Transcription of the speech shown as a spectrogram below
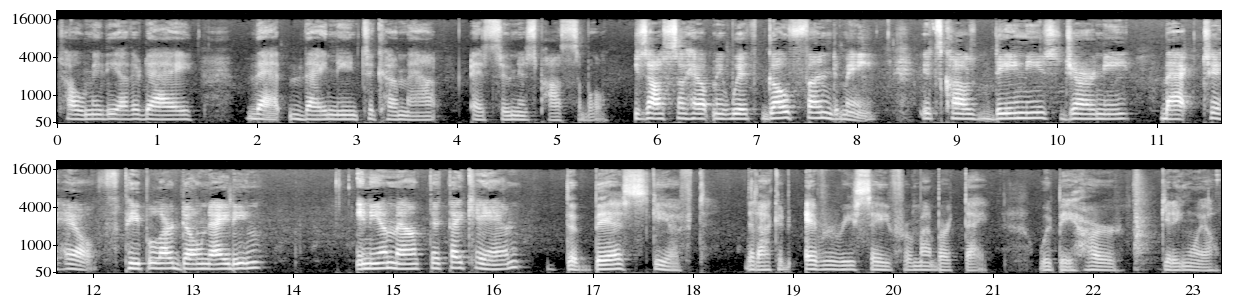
told me the other day that they need to come out as soon as possible. He's also helped me with GoFundMe. It's called Dini's Journey Back to Health. People are donating any amount that they can. The best gift that I could ever receive for my birthday would be her getting well.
